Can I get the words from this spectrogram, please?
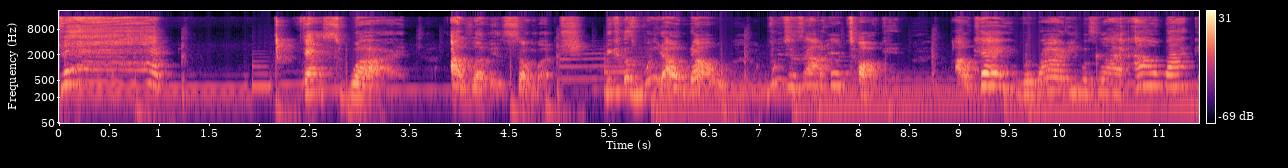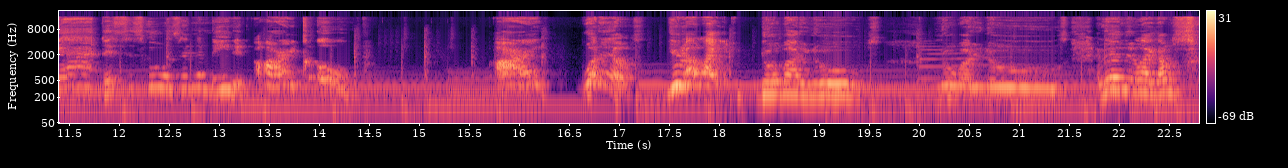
that, that's why I love it so much. Because we don't know. We're just out here talking. Okay, Variety was like, oh my God, this is who was in the meeting. All right, cool. All right, what else? You know, like, nobody knows. Nobody knows. And then, like, I was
